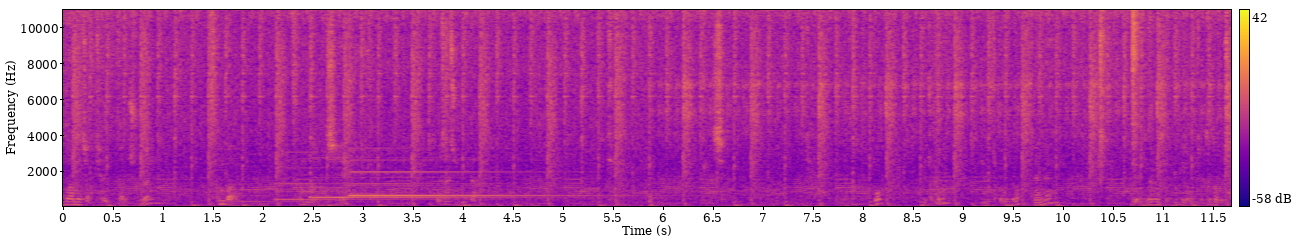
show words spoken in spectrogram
3번에 적혀있던 줄은 3번 3번 다시 꽂아줍니다. 이렇게. 다시 이렇게 이렇게 이쪽으로? 연결해서 이렇게 먼저 뜯어보자.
